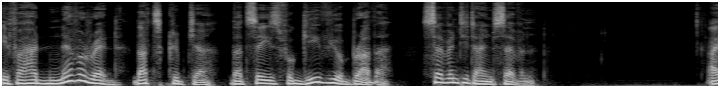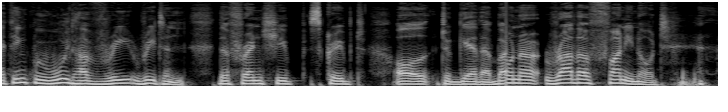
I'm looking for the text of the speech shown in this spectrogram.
If I had never read that scripture that says, Forgive your brother 70 times 7, I think we would have rewritten the friendship script altogether. But on a rather funny note,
